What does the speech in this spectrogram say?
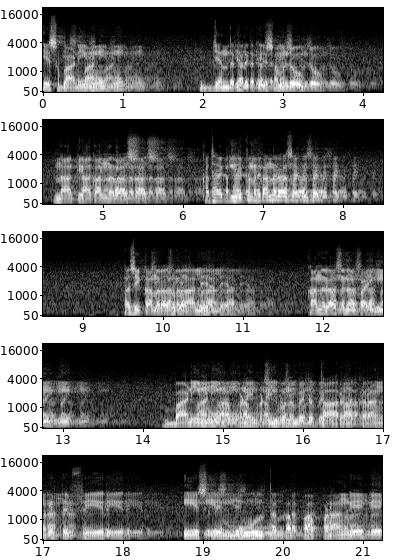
ਇਸ ਬਾਣੀ ਨੂੰ ਜਿੰਦ ਕਰਕੇ ਸਮਝੋ। ਨਾ ਕਿ ਕੰਨ ਰਸ। ਕਥਾ ਕੀਰਤਨ ਕੰਨ ਰਸ ਆ ਕਿਸੇ ਅਸੀਂ ਕੰਨ ਰਸ ਬਣਾ ਲਿਆ। ਕੰਨ ਰਸ ਨਹੀਂ ਭਾਈ। ਬਾਣੀ ਨੂੰ ਆਪਣੇ ਜੀਵਨ ਵਿੱਚ ਧਾਰਨ ਕਰਾਂਗੇ ਤੇ ਫੇਰ ਇਸ ਦੇ ਮੂਲ ਤੱਕ ਆਪਾਂ ਪੜਾਂਗੇ।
